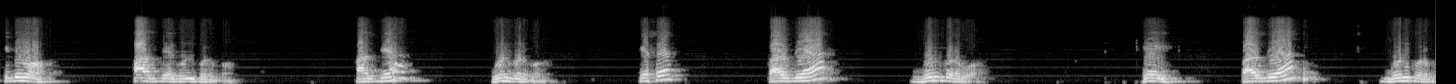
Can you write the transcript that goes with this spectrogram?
কি দেব? পাঁচ দিয়ে গুণ করব। পাঁচ দিয়া গুণ করব। ঠিক আছে? পাঁচ দিয়া গুণ করব। এই পাঁচ দিয়া গুণ করব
